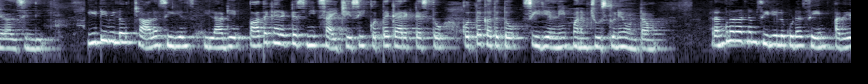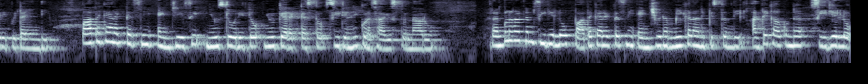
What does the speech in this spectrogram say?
చేయాల్సింది. ఈటీవీలో చాలా సీరియల్స్ ఇలాగే పాత క్యారెక్టర్స్ని సైడ్ చేసి కొత్త క్యారెక్టర్స్తో కొత్త కథతో సీరియల్ని మనం చూస్తూనే ఉంటాం. రంగుల రత్నం సీరియల్ కూడా సేమ్ అదే రిపీట్ అయింది. పాత క్యారెక్టర్స్ని ఎండ్ చేసి న్యూ స్టోరీతో న్యూ క్యారెక్టర్స్తో సీరియల్ని కొనసాగిస్తున్నారు. రంగుల రత్నం సీరియల్లో పాత క్యారెక్టర్స్ని ఎండ్ చేయడం మీకు ఎలా అనిపిస్తుంది. అంతేకాకుండా సీరియల్లో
